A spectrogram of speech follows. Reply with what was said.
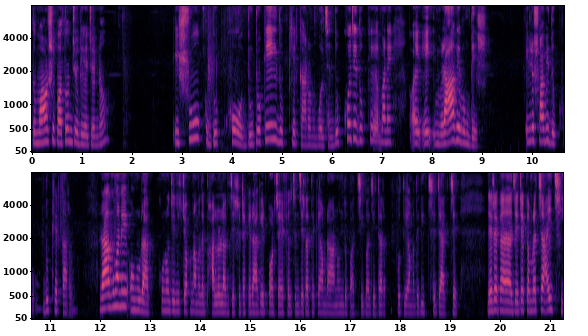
তো মহর্ষি পতঞ্জলির জন্য এই সুখ, দুঃখ দুটোকেই দুঃখের কারণ বলছেন। দুঃখ যে দুঃখে মানে এই রাগ এবং দেশ, এগুলো সবই দুঃখ, দুঃখের কারণ। রাগ মানে অনুরাগ। কোনো জিনিস যখন আমাদের ভালো লাগছে, সেটাকে রাগের পর্যায়ে ফেলছেন, যেটা থেকে আমরা আনন্দ পাচ্ছি বা যেটার প্রতি আমাদের ইচ্ছে জাগছে, যেটাকে যেটাকে আমরা চাইছি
